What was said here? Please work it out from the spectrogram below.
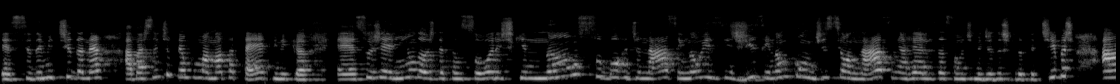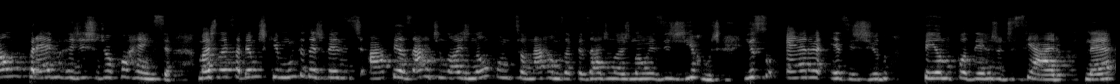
é, sido emitida, né, há bastante tempo uma nota técnica é, sugerindo aos defensores que não subordinassem, não exigissem, não condicionassem a realização de medidas protetivas a um prévio registro de ocorrência. Mas nós sabemos que muitas das vezes, apesar de nós não condicionarmos, apesar de nós não exigirmos, isso era exigido pelo Poder Judiciário, né?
